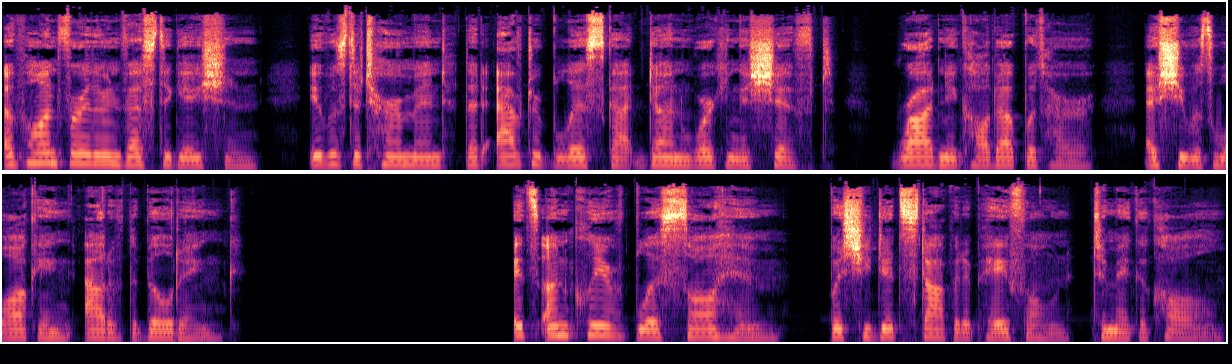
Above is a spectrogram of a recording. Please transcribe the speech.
Upon further investigation, it was determined that after Bliss got done working a shift, Rodney called up with her as she was walking out of the building. It's unclear if Bliss saw him, but she did stop at a payphone to make a call,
